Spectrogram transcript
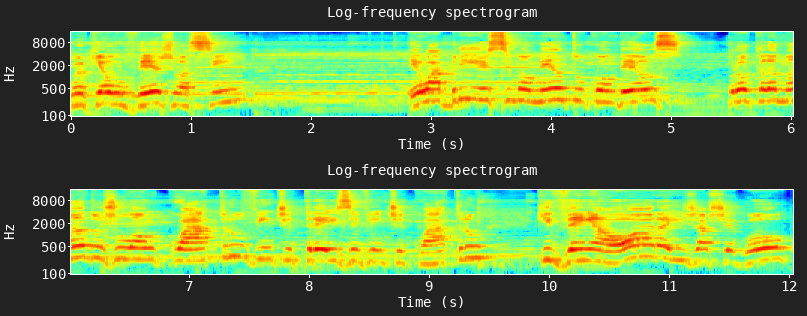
porque eu o vejo assim. Eu abri esse momento com Deus proclamando João 4, 23 e 24, que vem a hora e já chegou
